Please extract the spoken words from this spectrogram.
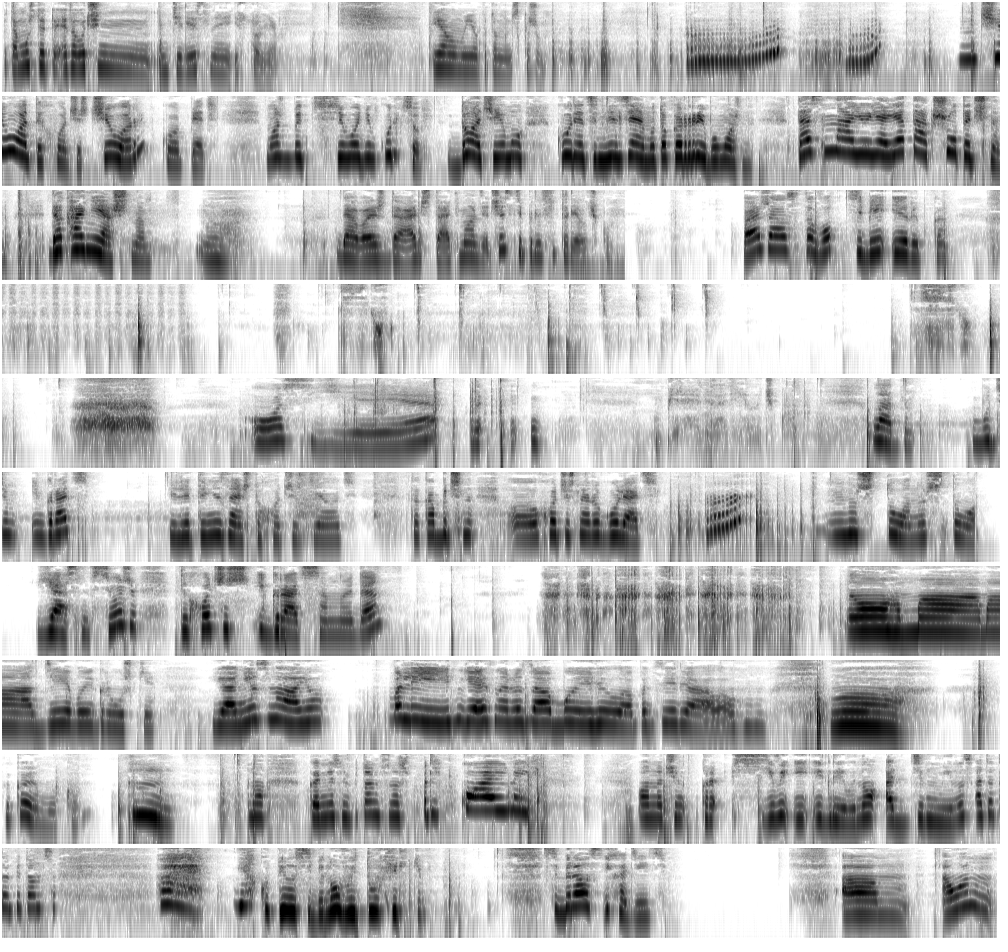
Потому что это, это очень интересная история. Я вам ее потом расскажу. Ну, чего ты хочешь? Чего? Рыбку опять? Может быть, сегодня курицу? Дочь, ему курицу нельзя, ему только рыбу можно. Да знаю я, я так, шуточно. Да, конечно. Ох. Давай ждать, ждать. Молодец. Сейчас тебе принесу тарелочку. Пожалуйста, вот тебе и рыбка. О, вас е... Убирай тарелочку. Ладно, будем играть? Или ты не знаешь, что хочешь делать? Как обычно, э, хочешь, наверное, гулять. Ну что, ну что? Ясно, все же ты хочешь играть со мной, да? О, мама, где его игрушки? Я не знаю. Блин, я их, наверное, забыла, потеряла. Ох, какая мука. Но, конечно, питомец у нас прикольный. Он очень красивый и игривый. Но один минус от этого питомца. Я купила себе новые туфельки. Собиралась и ходить. А, а он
